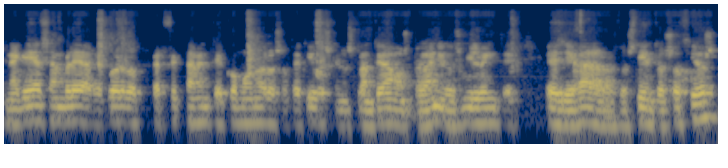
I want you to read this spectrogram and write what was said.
En aquella asamblea recuerdo perfectamente cómo uno de los objetivos que nos planteábamos para el año 2020 es llegar a los 200 socios,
